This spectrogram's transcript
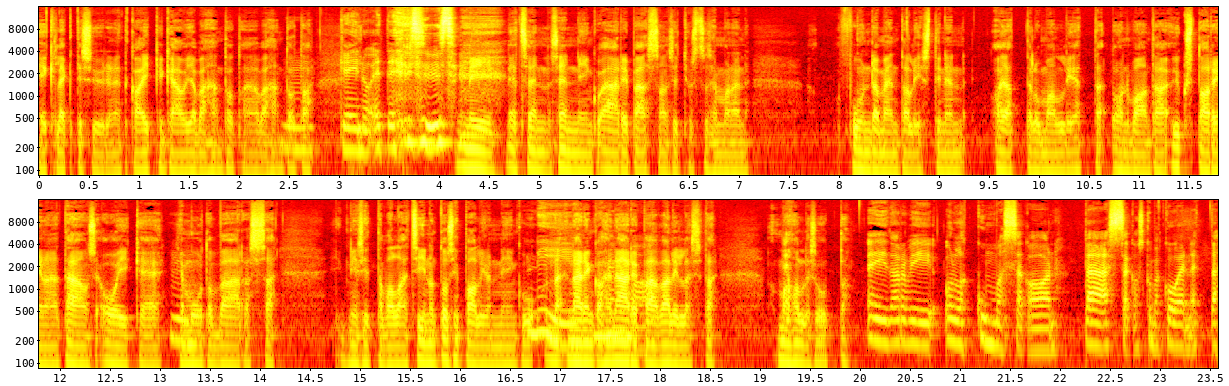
eklektisyyden, että kaikki käy ja vähän tota ja vähän tota. Mm, keinoeterisyys. niin, että sen, sen niin kuin ääripäässä on sitten just semmoinen fundamentalistinen ajattelumalli, että on vaan tämä yksi tarina ja tämä on se oikea mm. ja muut on väärässä niin sitten tavallaan, että siinä on tosi paljon niin kuin niin, näiden kahden ääripään välillä sitä mahdollisuutta. Ei tarvii olla kummassakaan päässä, koska mä koen, että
